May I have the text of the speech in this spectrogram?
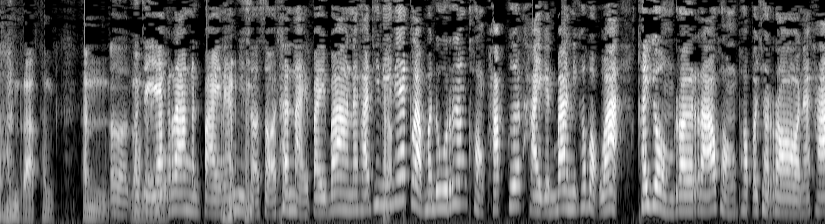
ต้อนรับทั้ง ท่านเออก็จะแยกร่างกันไปนะมีสสท่านไหนไปบ้างนะคะ ทีนี้เนี่ยกลับมาดูเรื่องของพักเพื่อไทยกันบ้างนี่เขาบอกว่าขย่มรอยร้าวของพปชรนะคะ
